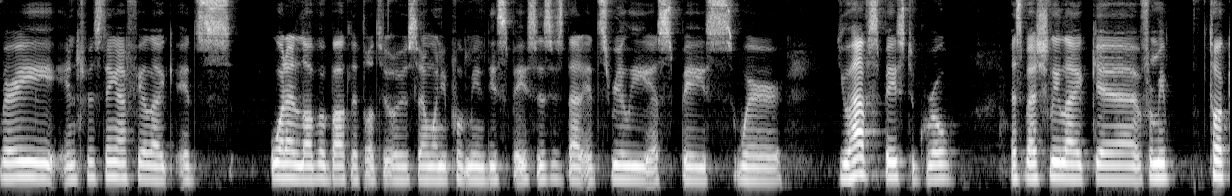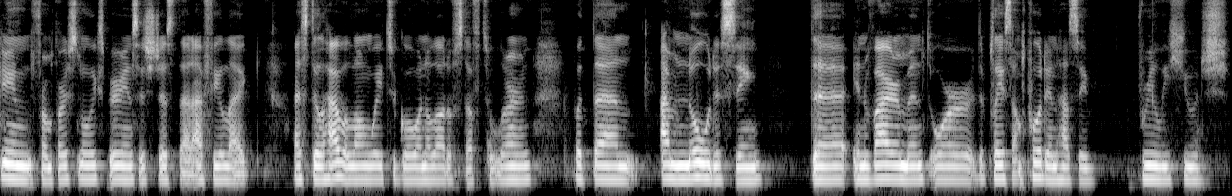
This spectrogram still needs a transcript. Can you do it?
very interesting. I feel like it's what I love about Literaturhus and when you put me in these spaces is that it's really a space where you have space to grow. Especially like uh, for me, talking from personal experience, it's just that I feel like I still have a long way to go and a lot of stuff to learn. But then I'm noticing the environment or the place I'm put in has a really huge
